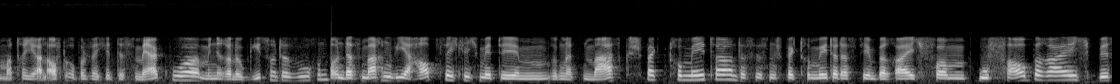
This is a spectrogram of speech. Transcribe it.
Material auf der Oberfläche des Merkur, Mineralogie zu untersuchen. Und das machen wir hauptsächlich mit dem sogenannten Mask-Spektrometer. Das ist ein Spektrometer, das den Bereich vom UV-Bereich bis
